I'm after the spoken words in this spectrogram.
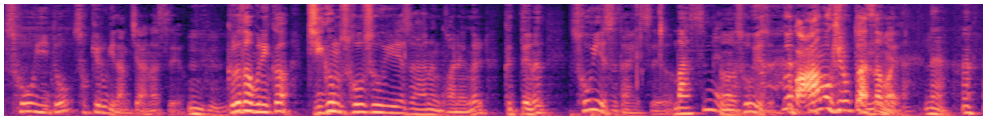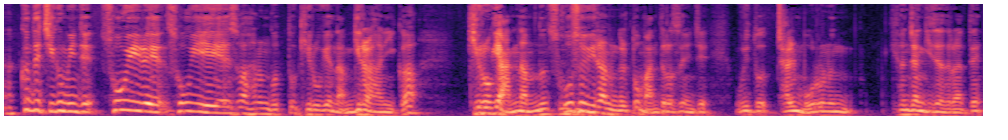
소위도 속기록이 남지 않았어요. 음흠. 그러다 보니까 지금 소소위에서 하는 관행을 그때는 소위에서 다 했어요. 맞습니다. 어, 소위에서. 그 아무 기록도 안 남아요. 네. 근데 지금 이제 소위에 소위에서 하는 것도 기록에 남기라 하니까 기록에 안 남는 소소위라는 걸 또 만들어서 이제 우리 또잘 모르는 현장 기자들한테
